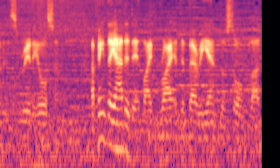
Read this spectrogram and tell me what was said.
and it's really awesome. I think they added it, like, right at the very end of Stormblood.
